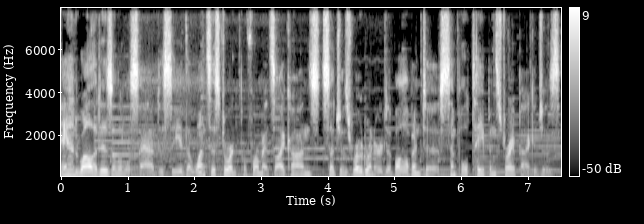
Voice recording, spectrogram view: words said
And while it is a little sad to see the once historic performance icons such as Roadrunner devolve into simple tape and stripe packages,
